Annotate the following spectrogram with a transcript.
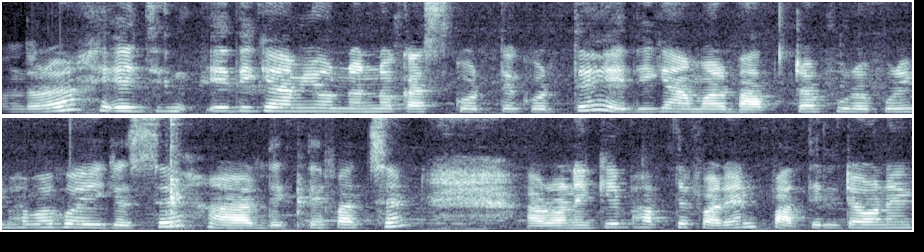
বন্ধুরা, এই এদিকে আমি অন্যান্য কাজ করতে করতে এদিকে আমার ভাতটা পুরোপুরিভাবে হয়ে গেছে। আর দেখতে পাচ্ছেন, আর অনেকেই ভাবতে পারেন, পাতিলটা অনেক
